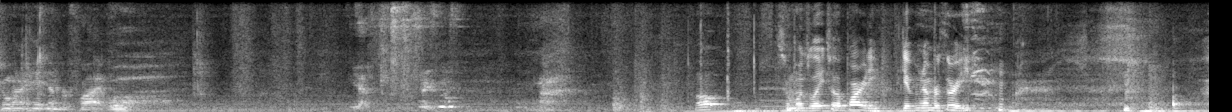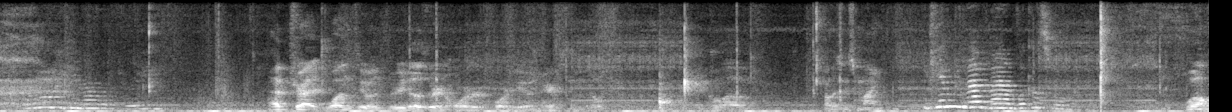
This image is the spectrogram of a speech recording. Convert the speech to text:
So when I hit number five, Yeah. There you go. oh, oh. Someone's late to the party. Give him number three. I don't want to do number I've tried one, two, and three. Those are in order for you, and here's some milk. Glove. Oh, is this mine? You can't be that mad. Look how small. Well,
